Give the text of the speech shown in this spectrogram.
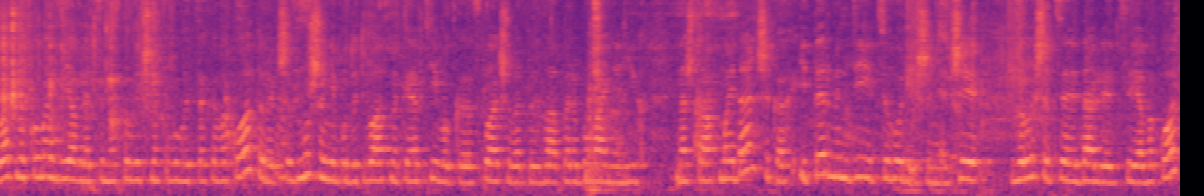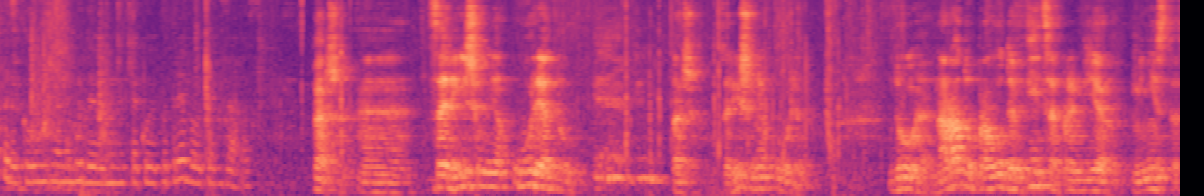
Власне, коли з'являться на столичних вулицях евакуатори, чи змушені будуть власники автівок сплачувати за перебування їх на штрафмайданчиках і термін дії цього рішення? Чи залишаться і далі ці евакуатори, коли вже не буде такої потреби, як зараз? Перше, е, це рішення уряду. Перше, це рішення уряду. Друге, нараду проводив віце-прем'єр-міністр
